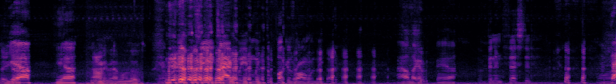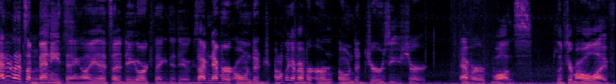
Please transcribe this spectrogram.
There you go. Yeah. Yeah. I don't even have one of those. Yeah, right? See, exactly. I'm like, what the fuck is wrong with me? I don't think. I, yeah. I've been infested. That or that's a Benny thing. Like it's a New York thing to do because I've never owned a. I don't think I've ever earned, owned a Jersey shirt, ever once. Lived here my whole life.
